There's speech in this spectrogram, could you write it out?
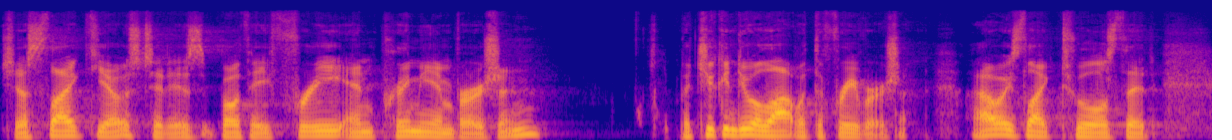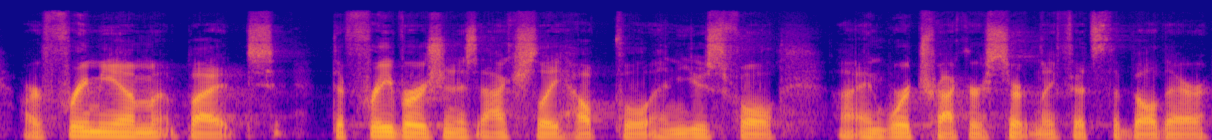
Just like Yoast, it is both a free and premium version, but you can do a lot with the free version. I always like tools that are freemium, but the free version is actually helpful and useful, uh, and Word Tracker certainly fits the bill there.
